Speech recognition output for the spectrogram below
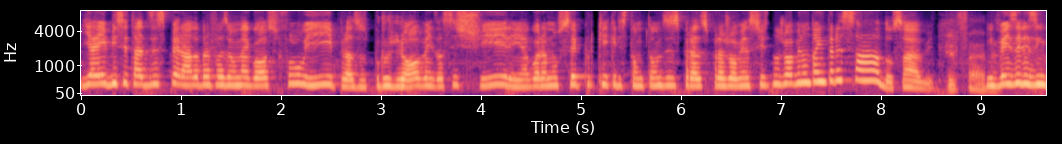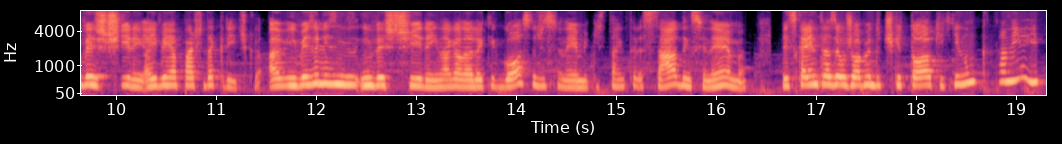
E a ABC tá desesperada pra fazer um negócio fluir, para os jovens assistirem. Agora eu não sei por que, que eles estão tão desesperados pra jovem assistir, o jovem não tá interessado, sabe? Isso é, Em vez deles investirem, aí vem a parte da crítica. Em vez deles in- investirem na galera que gosta de cinema e que está interessada em cinema, eles querem trazer o jovem do TikTok que não tá nem aí.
